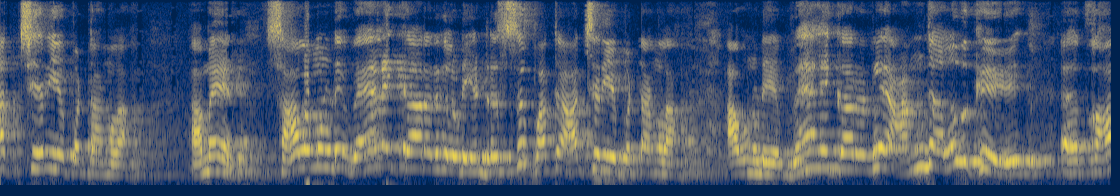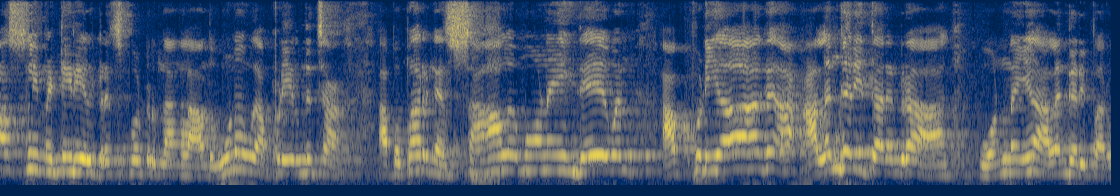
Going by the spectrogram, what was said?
ஆச்சரியப்பட்டாங்களாம். ஆமென். சாலமோனுடைய வேலைக்காரர்களுடைய ட்ரெஸ்ஸை பார்த்து ஆச்சரியப்பட்டாங்களாம். அவனுடைய வேலைக்காரர்களே அந்த அளவுக்கு காஸ்ட்லி மெட்டீரியல் ட்ரெஸ் போட்டிருந்தாங்களாம். அந்த உணவு அப்படி இருந்துச்சா அப்ப பாருங்க சாலமோனை தேவன் அப்படியாக அலங்கரித்தார் என்றால் உன்னையும் அலங்கரிப்பார்.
